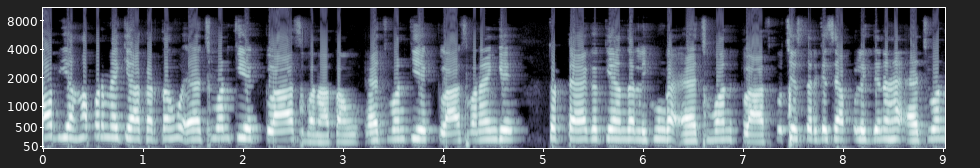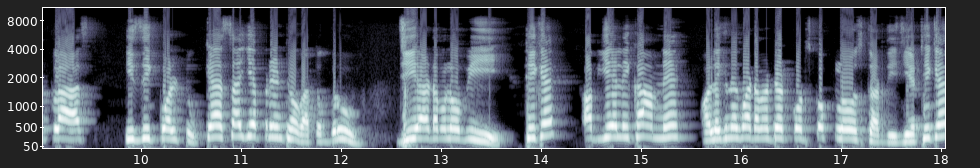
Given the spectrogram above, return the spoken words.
अब यहाँ पर मैं क्या करता हूँ? H1 की एक क्लास बनाता हूँ। H1 की एक क्लास बनाएँगे। तो टैग के अंदर लिखूँगा h1 क्लास कुछ इस तरीके से आपको लिख देना है h1 क्लास इज़ इक्वल टू कैसा ये प्रिंट होगा? तो group G R double B ठीक है? अब ये लिखा हमने, और लिखने के बाद डोमेटेड कोट्स को क्लोज कर दीजिए, ठीक है?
